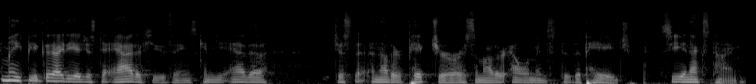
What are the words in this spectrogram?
it might be a good idea just to add a few things. Can you add a just another picture or some other elements to the page? See you next time.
